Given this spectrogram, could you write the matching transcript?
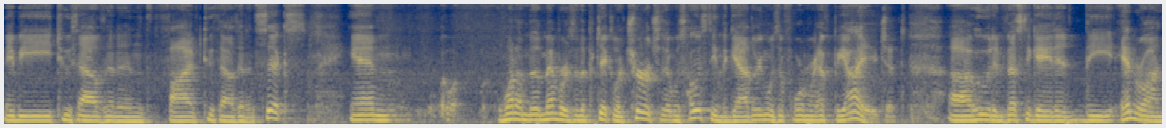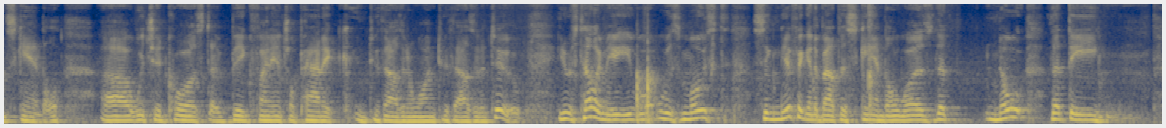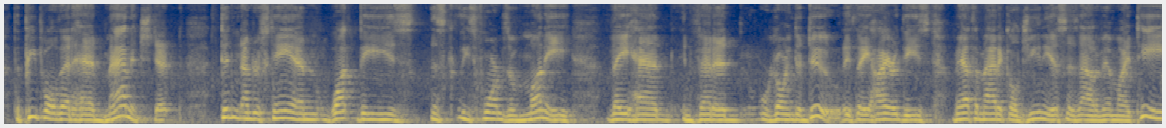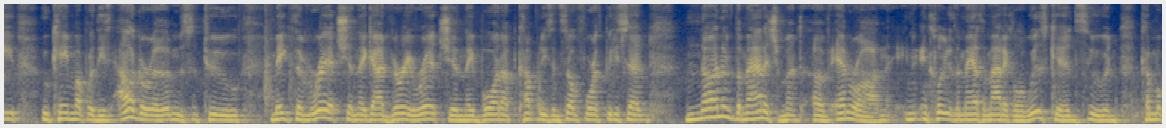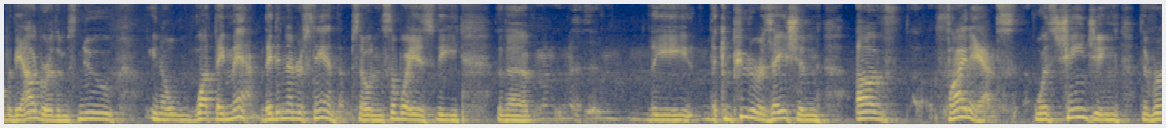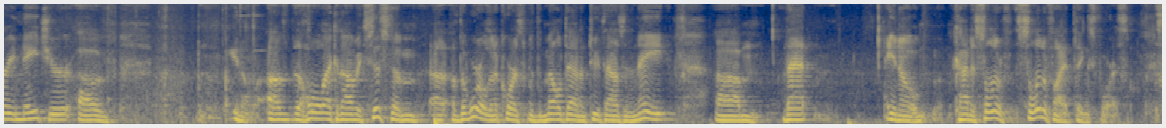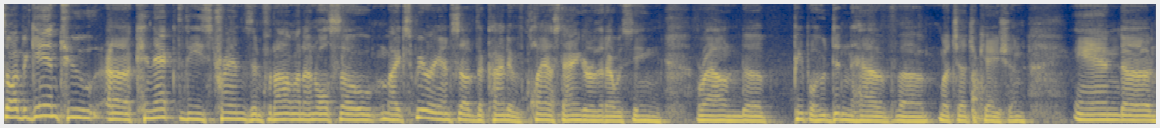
maybe 2005, 2006, and one of the members of the particular church that was hosting the gathering was a former FBI agent uh, who had investigated the Enron scandal uh, which had caused a big financial panic in 2001, 2002. He was telling me what was most significant about this scandal was that no that the the people that had managed it didn't understand what these this, these forms of money they had invented were going to do. They, hired these mathematical geniuses out of MIT who came up with these algorithms to make them rich, and they got very rich and they bought up companies and so forth. But he said, None of the management of Enron, including the mathematical whiz kids who had come up with the algorithms, knew, you know, what they meant. They didn't understand them. So in some ways, the the the the computerization of finance was changing the very nature of you know of the whole economic system uh, of the world. And of course with the meltdown in 2008 um, that you know kind of solidified things for us. So I began to uh, connect these trends and phenomena and also my experience of the kind of class anger that I was seeing around uh, people who didn't have uh, much education. And uh,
